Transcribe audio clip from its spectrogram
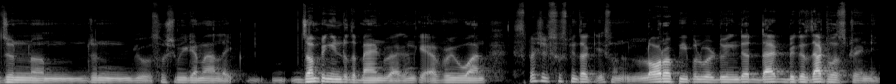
जुन जुन यो सोसियल मिडियामा like jumping into the bandwagon कि everyone especially Susmita case lot of people were doing that that because that was trending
